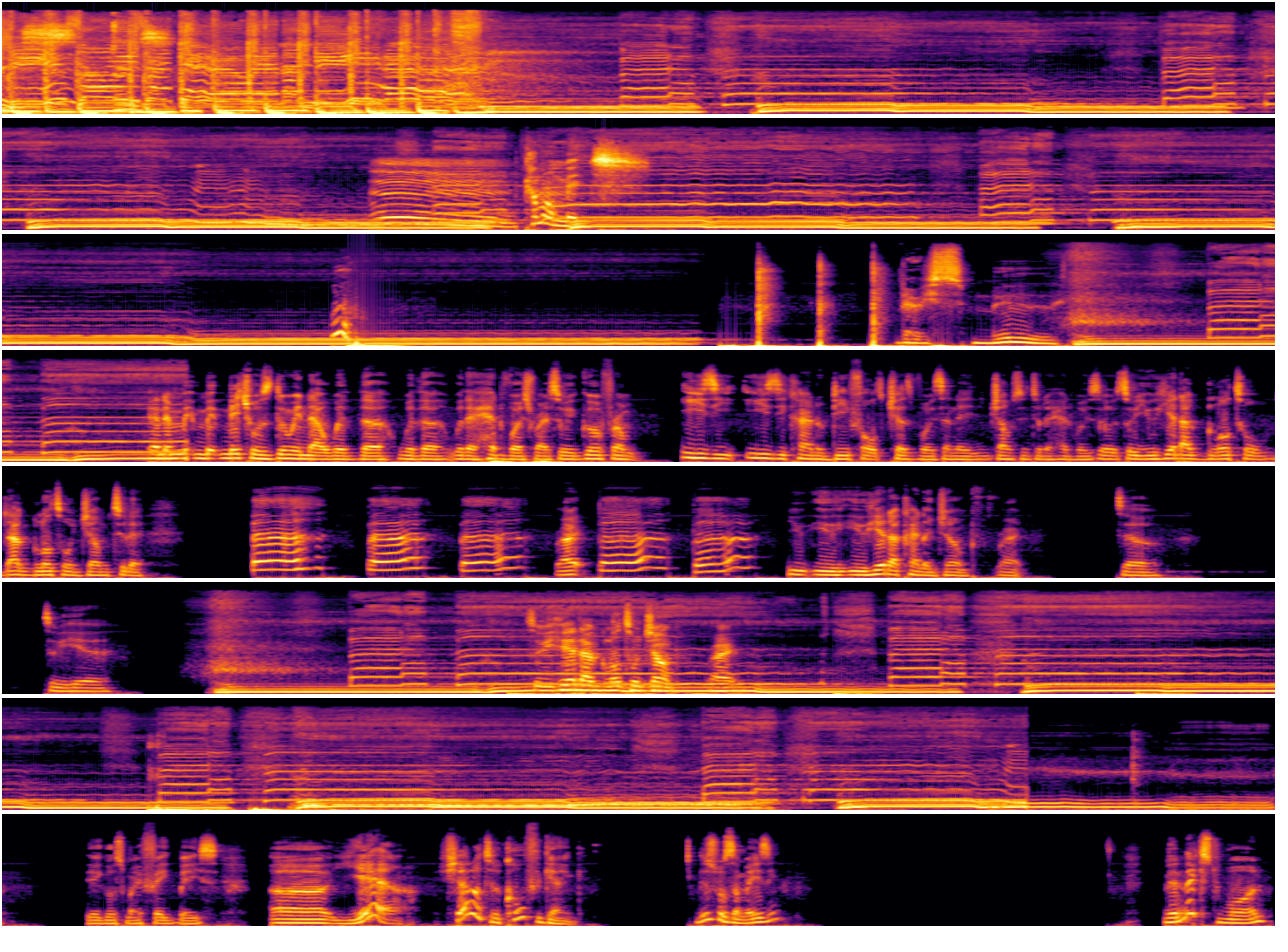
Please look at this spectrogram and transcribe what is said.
Nice. Mm. Come on, Mitch. Mitch was doing that with the with the with the head voice, right? So you go from easy, easy kind of default chest voice, and then it jumps into the head voice. So so you hear that glottal that glottal jump to the ba ba ba right? Ba, ba. You you you hear that kind of jump, right? So so you hear so you hear that glottal jump, right? There goes my fake bass. Uh, yeah. Shout out to the Qofy Gang. This was amazing. The next one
